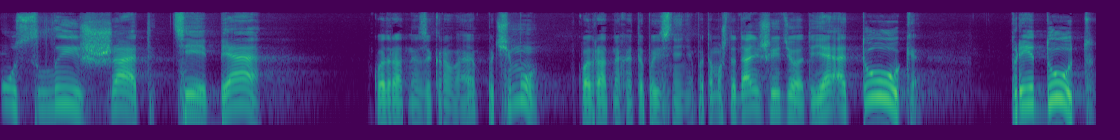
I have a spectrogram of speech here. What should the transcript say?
услышат тебя. Квадратные закрываю. Почему в квадратных это пояснение? Потому что дальше идет. Я атука. Придут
